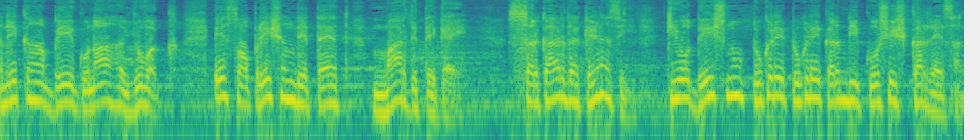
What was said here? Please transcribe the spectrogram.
ਅਨੇਕਾਂ ਬੇਗੁਨਾਹ ਯੁਵਕ ਇਸ ਆਪਰੇਸ਼ਨ ਦੇ ਤਹਿਤ ਮਾਰ ਦਿੱਤੇ ਗਏ। ਸਰਕਾਰ ਦਾ ਕਹਿਣਾ ਸੀ ਕਿ ਉਹ ਦੇਸ਼ ਨੂੰ ਟੁਕੜੇ-ਟੁਕੜੇ ਕਰਨ ਦੀ ਕੋਸ਼ਿਸ਼ ਕਰ ਰਹੇ ਸਨ।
